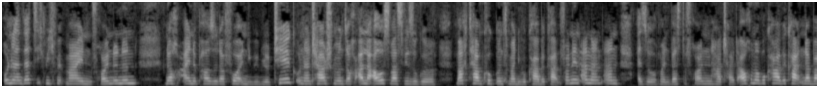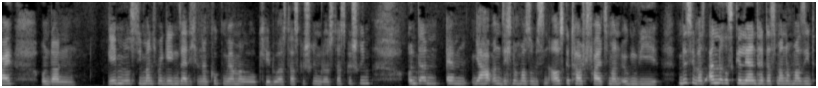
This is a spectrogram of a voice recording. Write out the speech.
Und dann setze ich mich mit meinen Freundinnen noch eine Pause davor in die Bibliothek und dann tauschen wir uns auch alle aus, was wir so gemacht haben, gucken uns mal die Vokabelkarten von den anderen an. Also meine beste Freundin hat halt auch immer Vokabelkarten dabei und dann geben wir uns die manchmal gegenseitig und dann gucken wir mal, okay, du hast das geschrieben, du hast das geschrieben. Und dann, ähm, ja, hat man sich nochmal so ein bisschen ausgetauscht, falls man irgendwie ein bisschen was anderes gelernt hat, dass man nochmal sieht,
